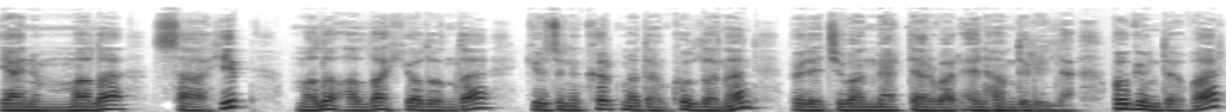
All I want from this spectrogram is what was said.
yani mala sahip malı Allah yolunda gözünü kırpmadan kullanan böyle civan mertler var elhamdülillah. Bugün de var,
